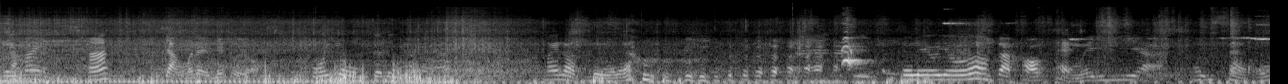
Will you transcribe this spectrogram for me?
ไม่ไม่ไม่ฮะอย่างมาเลยไม่เคยหรอโอ้ยโยมจะรู้นะไม่หลอกเบื่อแล้วเร็วๆโยอีสัตว์ท้องแข็งเลยไอ้เหี้ยไอ้สัตว์เอ้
